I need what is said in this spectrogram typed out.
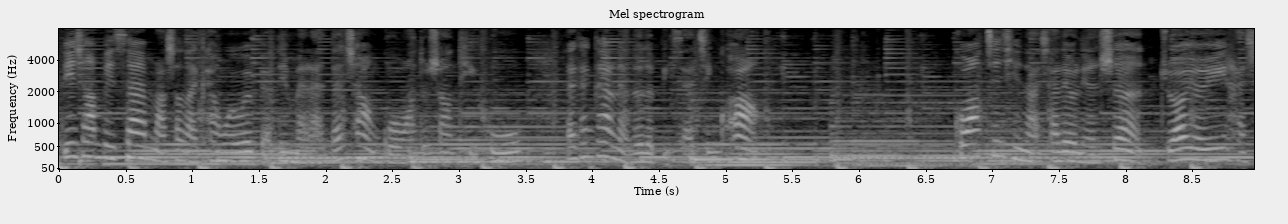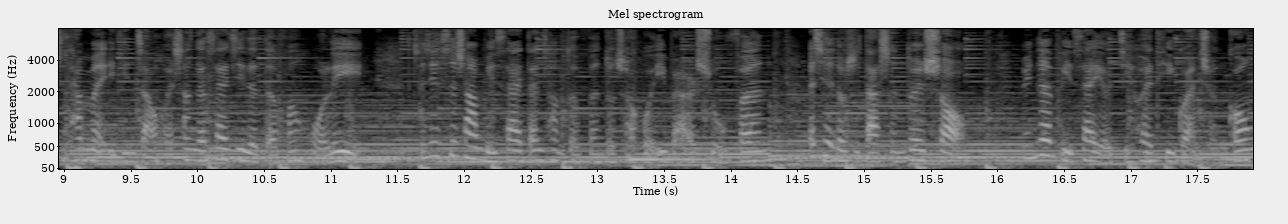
第一场比赛，马上来看微微表弟美兰单场国王对上鹈鹕，来看看两队的比赛近况。国王近期拿下六连胜，主要原因还是他们已经找回上个赛季的得分火力。最近四场比赛单场得分都超过一百二十五分，而且都是大胜对手，明天比赛有机会踢馆成功。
